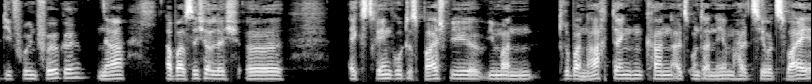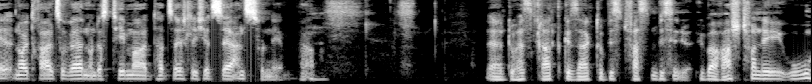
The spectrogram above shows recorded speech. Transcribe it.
die frühen Vögel, ja, aber sicherlich äh, extrem gutes Beispiel, wie man drüber nachdenken kann, als Unternehmen halt CO2-neutral zu werden und das Thema tatsächlich jetzt sehr ernst zu nehmen. Ja. Mhm. Äh, du hast gerade gesagt, du bist fast ein bisschen überrascht von der EU.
